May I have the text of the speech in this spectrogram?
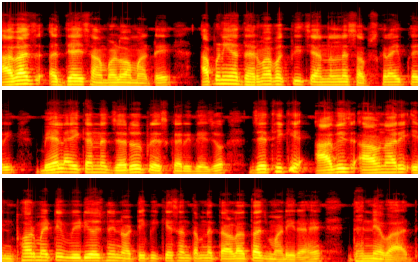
આવા જ અધ્યાય સાંભળવા માટે આપણી આ ધર્માભક્તિ ચેનલને સબસ્ક્રાઇબ કરી બેલ આઇકનને જરૂર પ્રેસ કરી દેજો, જેથી કે આવી જ આવનારી ઇન્ફોર્મેટિવ વિડીયોઝની નોટિફિકેશન તમને તરત જ મળી રહે. ધન્યવાદ.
